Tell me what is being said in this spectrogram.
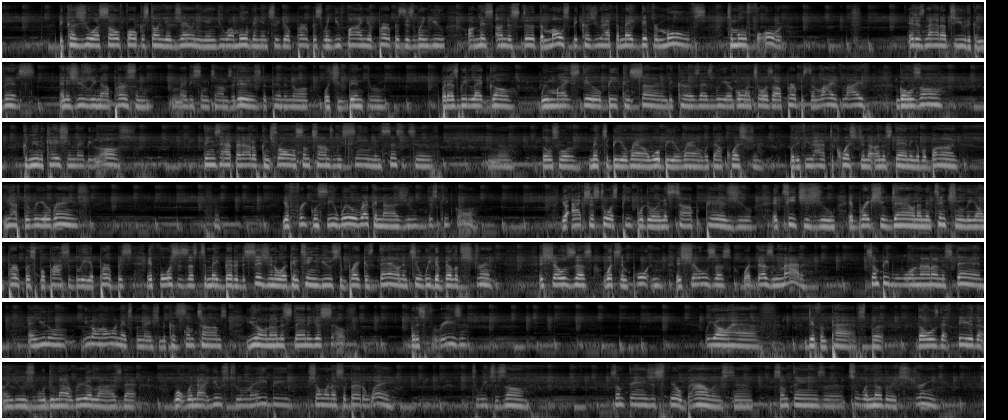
because you are so focused on your journey and you are moving into your purpose. When you find your purpose, is when you are misunderstood the most because you have to make different moves to move forward. It is not up to you to convince, and it's usually not personal. Maybe sometimes it is, depending on what you've been through. But as we let go, we might still be concerned because as we are going towards our purpose in life, life goes on communication may be lost. Things happen out of control, and sometimes we seem insensitive. You know, those who are meant to be around will be around without question. But if you have to question the understanding of a bond, you have to rearrange. Your frequency will recognize you. Just keep going. Your actions towards people during this time prepares you. It teaches you. It breaks you down unintentionally on purpose for possibly a purpose. It forces us to make better decisions or it continues to break us down until we develop strength. It shows us what's important. It shows us what doesn't matter. Some people will not understand and you don't you don't know an explanation because sometimes you don't understand it yourself. But it's for reason. We all have different paths, but those that fear the unusual do not realize that what we're not used to may be showing us a better way. To each his own. Some things just feel balanced, and some things uh, to another extreme.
